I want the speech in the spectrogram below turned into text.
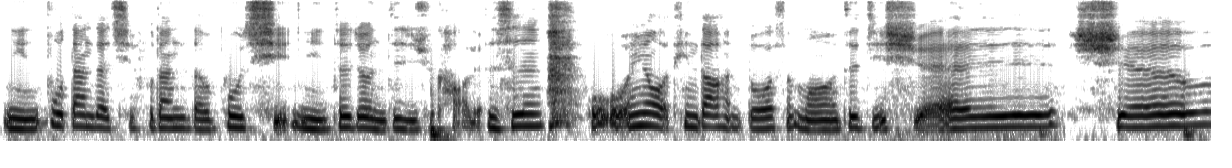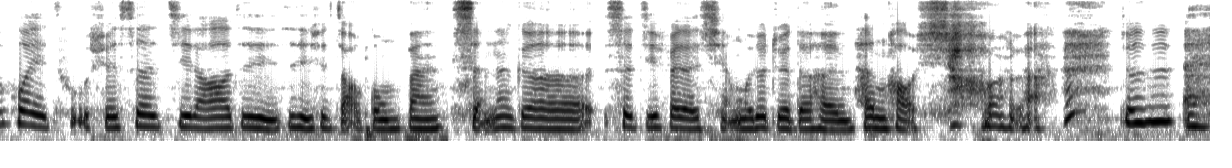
你负担得起，负担得不起，你这就你自己去考虑。只是 我因为我听到很多什么自己学学绘图、学设计，然后自己自己去找工班省那个设计费的钱，我就觉得很很好笑啦。就是哎，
